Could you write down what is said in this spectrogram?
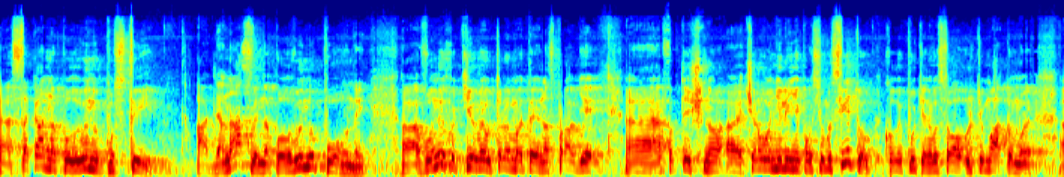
е, стакан наполовину пустий. А для нас він наполовину повний. Вони хотіли отримати насправді е, фактично е, червоні лінії по всьому світу, коли Путін висував ультиматуми е,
